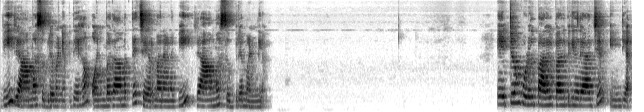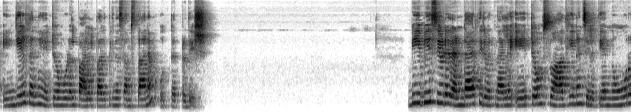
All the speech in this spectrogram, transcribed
വി രാമസുബ്രഹ്മണ്യം. ഇദ്ദേഹം ഒൻപതാമത്തെ ചെയർമാനാണ് വി രാമസുബ്രഹ്മണ്യം. ഏറ്റവും കൂടുതൽ പാൽ ഉൽപ്പാദിപ്പിക്കുന്ന രാജ്യം ഇന്ത്യ. ഇന്ത്യയിൽ തന്നെ ഏറ്റവും കൂടുതൽ പാൽ ഉൽപ്പാദിപ്പിക്കുന്ന സംസ്ഥാനം ഉത്തർപ്രദേശ്. ബി ബി സിയുടെ രണ്ടായിരത്തി ഇരുപത്തിനാലിലെ ഏറ്റവും സ്വാധീനം ചെലുത്തിയ നൂറ്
